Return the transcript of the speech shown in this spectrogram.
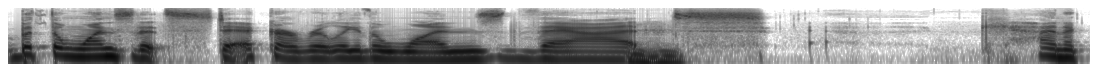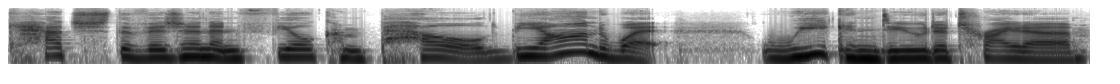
But the ones that stick are really the ones that mm-hmm. kind of catch the vision and feel compelled beyond what we can do to try to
